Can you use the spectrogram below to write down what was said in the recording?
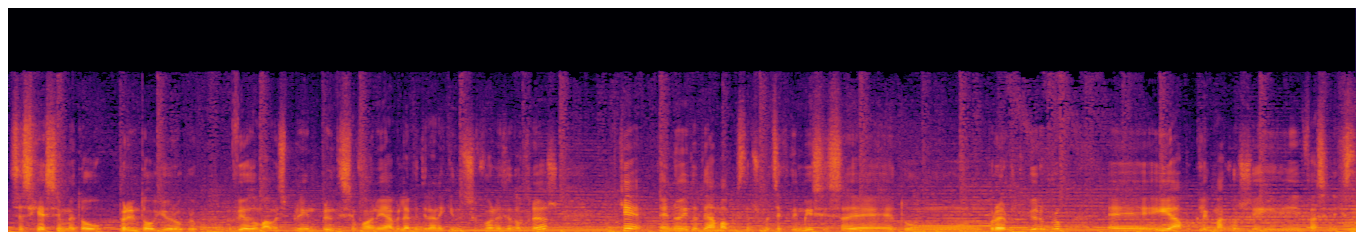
σε σχέση με το πριν το Eurogroup, δύο εβδομάδες πριν, πριν τη συμφωνία, δηλαδή την ανακοίνωση της συμφωνίας για το χρέος. Και εννοείται ότι άμα πιστέψουμε τις εκτιμήσεις ε, του Προέδρου του Eurogroup, ε, η αποκλιμάκωση θα συνεχιστεί.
